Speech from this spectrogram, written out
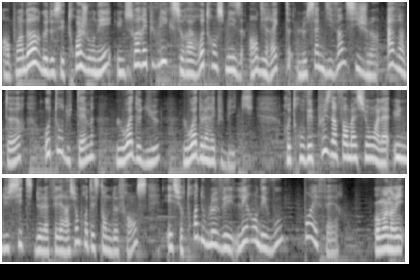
En point d'orgue de ces trois journées, une soirée publique sera retransmise en direct le samedi 26 juin à 20h autour du thème Loi de Dieu, Loi de la République. Retrouvez plus d'informations à la une du site de la Fédération protestante de France et sur www.lesrendezvous.fr. Aumônerie.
